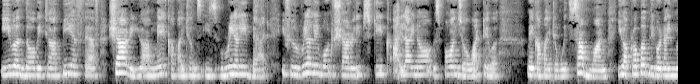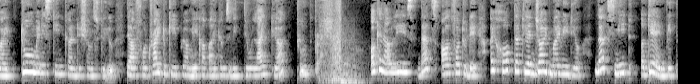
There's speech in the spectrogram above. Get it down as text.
Even though with your BFF, sharing your makeup items is really bad. If you really want to share lipstick, eyeliner, sponge or whatever makeup item with someone, you are probably gonna invite too many skin conditions to you. Therefore, try to keep your makeup items with you like your toothbrush. Okay lovelies, that's all for today. I hope that you enjoyed my video. Let's meet again with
